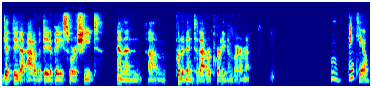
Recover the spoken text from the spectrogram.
get data out of a database or a sheet and then um, put it into that reporting environment. Oh, thank you.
